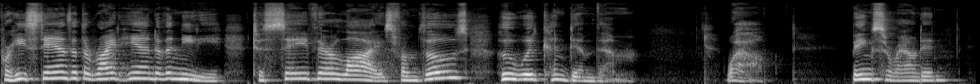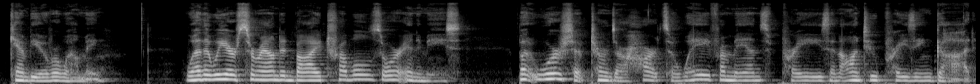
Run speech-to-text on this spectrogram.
for he stands at the right hand of the needy to save their lives from those who would condemn them. Wow. Being surrounded can be overwhelming, whether we are surrounded by troubles or enemies. But worship turns our hearts away from man's praise and onto praising God,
